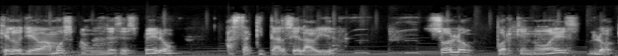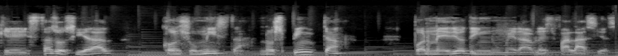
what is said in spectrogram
que lo llevamos a un desespero hasta quitarse la vida, solo porque no es lo que esta sociedad consumista nos pinta por medio de innumerables falacias.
